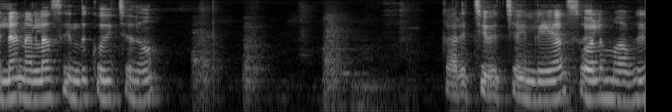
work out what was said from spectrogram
எல்லாம் நல்லா சேர்ந்து கொதித்ததும் கரைச்சி வச்சேன் இல்லையா? சோள மாவு.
